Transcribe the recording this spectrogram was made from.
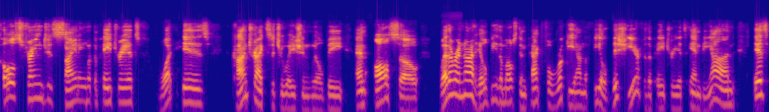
Cole Strange is signing with the Patriots, what his contract situation will be, and also whether or not he'll be the most impactful rookie on the field this year for the Patriots and beyond, is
